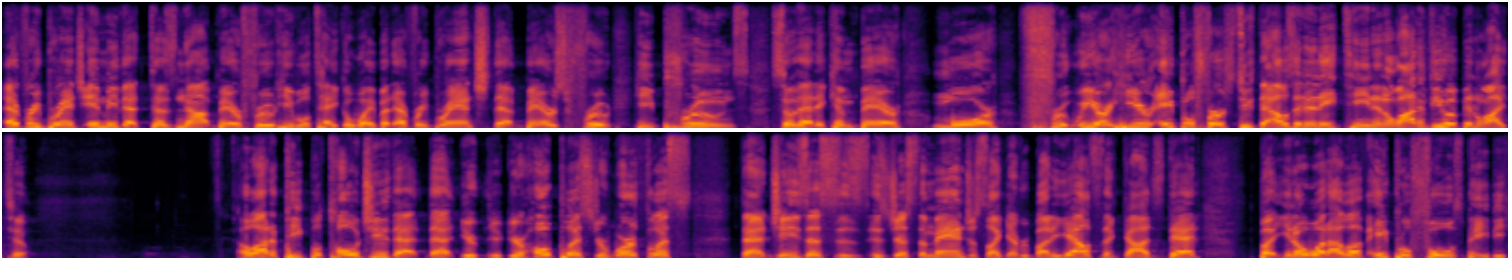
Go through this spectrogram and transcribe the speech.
Every branch in me that does not bear fruit, he will take away, but every branch that bears fruit, he prunes so that it can bear more fruit. We are here April 1st, 2018, and a lot of you have been lied to. A lot of people told you that, that you're, you're hopeless, you're worthless, that Jesus is, is just a man, just like everybody else, that God's dead. But you know what? I love April Fools, baby.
